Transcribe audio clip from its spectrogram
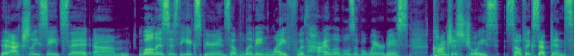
that actually states that um, wellness is the experience of living life with high levels of awareness, conscious choice, self acceptance,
